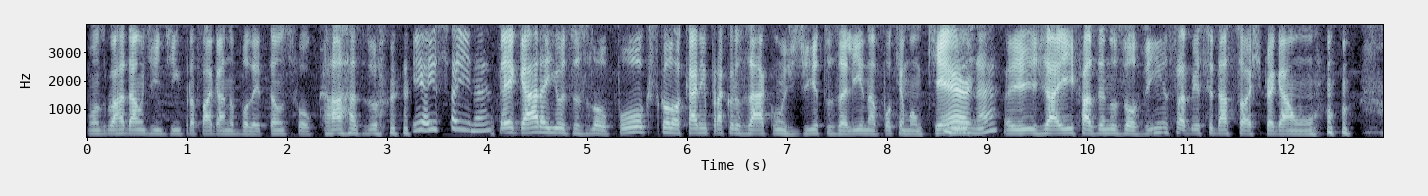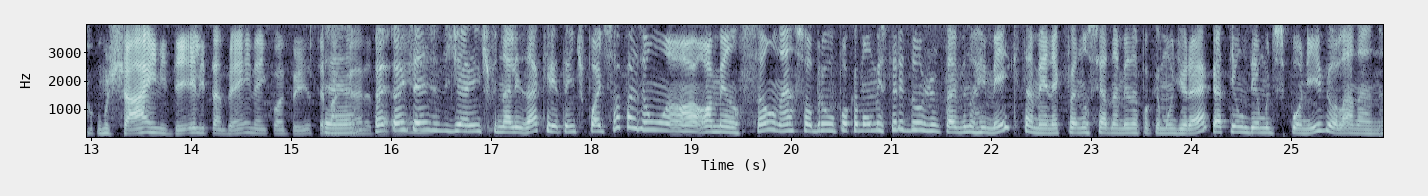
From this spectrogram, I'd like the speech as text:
Vamos guardar um din-din pra pagar no boletão, se for o caso. e é isso aí, né? Pegar aí os Slowpokes, colocarem pra cruzar com os ditos ali na Pokémon Care, Isso. né? E já ir fazendo os ovinhos pra ver se dá sorte de pegar um, um Shine dele também, né? Enquanto isso, é, bacana. An- também. Antes, antes de a gente finalizar, querido, a gente pode só fazer uma, uma menção, né, sobre o Pokémon Mystery Dungeon, que tá vindo remake também, né, que foi anunciado na mesma Pokémon Direct. Já tem um demo disponível lá na, na,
